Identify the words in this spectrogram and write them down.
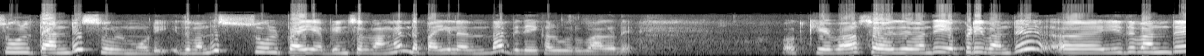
சூழ்தண்டு சூழ்மூடி இது வந்து சூழ்பை அப்படின்னு சொல்லுவாங்க. இந்த பையில இருந்து தான் விதைகள் உருவாகுது. ஓகேவா ஸோ இது வந்து எப்படி வந்து இது வந்து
